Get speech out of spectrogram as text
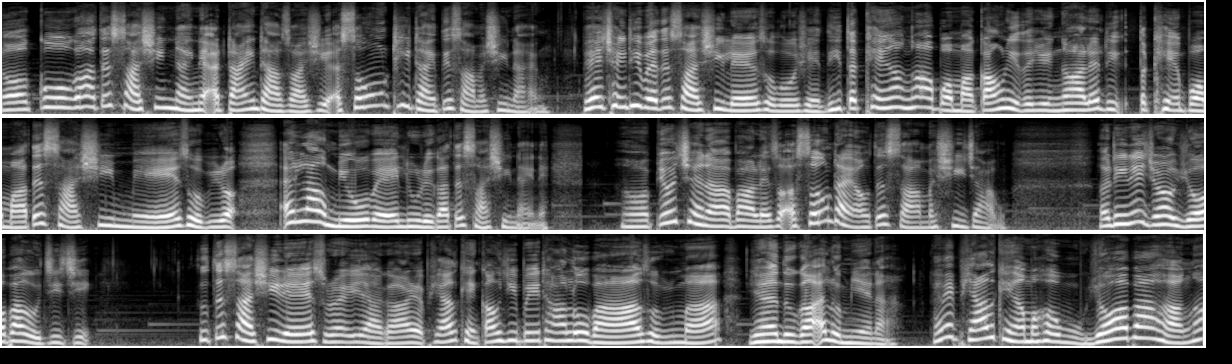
နော်ကိုကသစ္စာရှိနိုင်တဲ့အတိုင်းဒါဆိုတာရှိအဆုံးထိတိုင်သစ္စာမရှိနိုင်ဘူးဘယ်အချိန်ထိပဲသစ္စာရှိလဲဆိုလို့ရှိရင်ဒီသခင်ကငါ့အပေါ်မှာကောင်းနေတဲ့၍ငါလည်းဒီသခင်အပေါ်မှာသစ္စာရှိမယ်ဆိုပြီးတော့အဲ့လောက်မျိုးပဲလူတွေကသစ္စာရှိနိုင်တယ်ဟောပြောချင်တာကဘာလဲဆိုအဆုံးတိုင်အောင်သစ္စာမရှိကြဘူးဒီနေ့ကျွန်တော်ယောဘကိုကြည့်ကြည့် သူသစ္စာရှိတယ်ဆိုတဲ့အရာကတဲ့ဘုရားသခင်ကောင်းကြီးပေးထားလို့ပါဆိုပြီးမှရန်သူကအဲ့လိုမြင်တာဒါပေမဲ့ဘုရားသခင်ကမဟုတ်ဘူးယောဘဟာငါ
